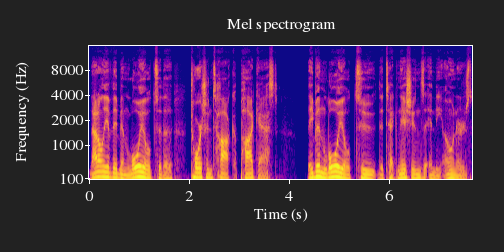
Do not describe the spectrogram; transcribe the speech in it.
Not only have they been loyal to the Torsion Talk podcast, they've been loyal to the technicians and the owners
